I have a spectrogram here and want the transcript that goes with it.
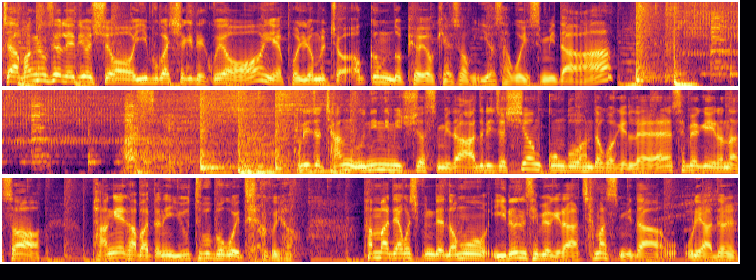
자, 박명수의 라디오쇼 2부가 시작이 됐고요. 예, 볼륨을 조금 높여요. 계속 이어서 하고 있습니다. 우리 저 장은희 님이 주셨습니다. 아들이 저 시험 공부한다고 하길래 새벽에 일어나서 방에 가봤더니 유튜브 보고 있더라고요. 한마디 하고 싶은데 너무 이른 새벽이라 참았습니다. 우리 아들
